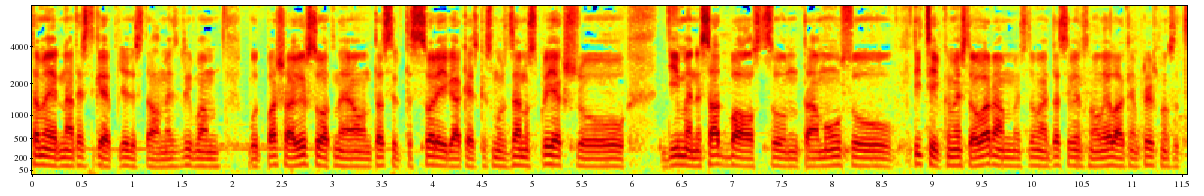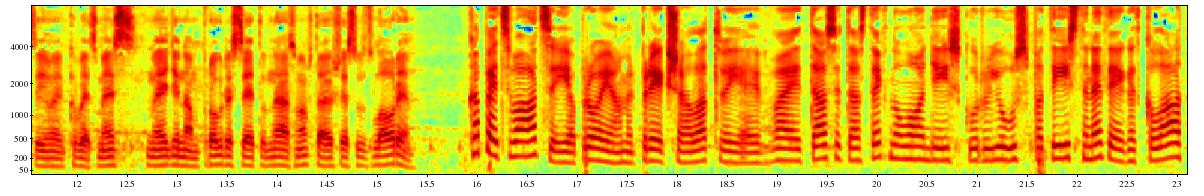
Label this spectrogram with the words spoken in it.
samierināties tikai ar piedestālu, mēs gribam būt pašā virsotnē, un tas ir tas svarīgākais, kas mums dzen uz priekšu, ģimenes atbalsts un tā mūsu ticība, ka mēs to varam. Es domāju, tas ir viens no lielākajiem priekšnosacījumiem, kāpēc mēs mēģinām progresēt un neesam apstājušies uz lauriem. Kāpēc Vācija joprojām ir priekšā Latvijai? Vai tās ir tās tehnoloģijas, kur jūs pat īsti netiekat klāt?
